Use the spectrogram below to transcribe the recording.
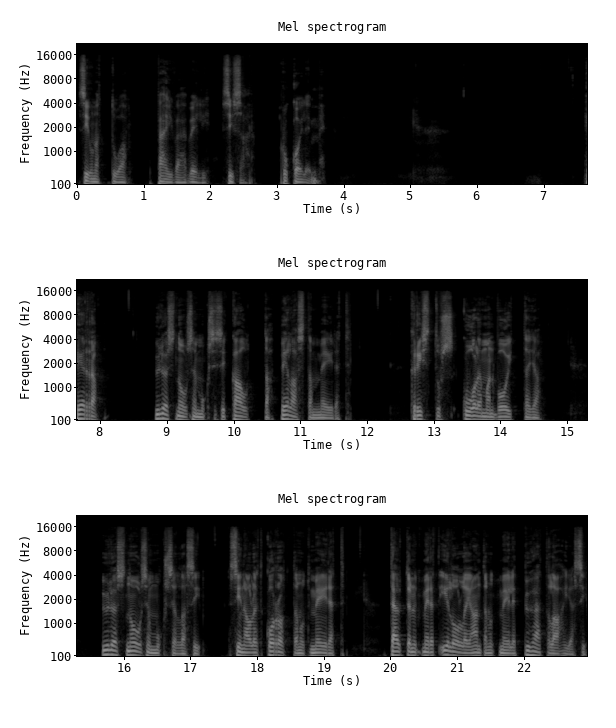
Siunattua päivää, veli, sisar. Rukoilemme. Herra, ylösnousemuksesi kautta pelasta meidät. Kristus, kuoleman voittaja, ylösnousemuksellasi sinä olet korottanut meidät – täyttänyt meidät ilolla ja antanut meille pyhät lahjasi.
